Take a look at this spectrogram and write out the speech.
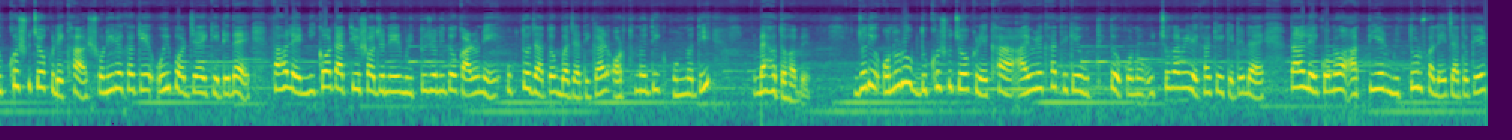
দুঃখসূচক রেখা শনি রেখাকে ওই পর্যায়ে কেটে দেয়, তাহলে নিকট আত্মীয় স্বজনের মৃত্যুজনিত কারণে উক্ত জাতক বা জাতিকার অর্থনৈতিক উন্নতি ব্যাহত হবে। যদি অনুরূপ দুঃখসূচক রেখা আয়ুরেখা থেকে উত্থিত কোনো উচ্চগামী রেখাকে কেটে দেয়, তাহলে কোনো আত্মীয়ের মৃত্যুর ফলে জাতকের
